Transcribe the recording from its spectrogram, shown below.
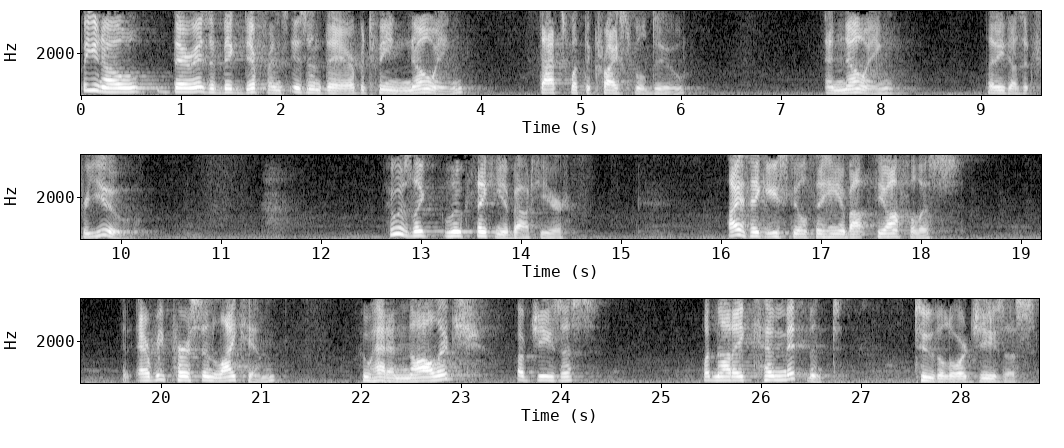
But you know, there is a big difference, isn't there, between knowing that's what the Christ will do and knowing that he does it for you. Who is Luke thinking about here? I think he's still thinking about Theophilus and every person like him who had a knowledge of Jesus, but not a commitment to the Lord Jesus.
